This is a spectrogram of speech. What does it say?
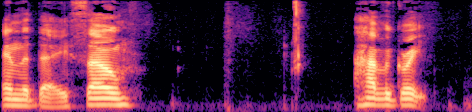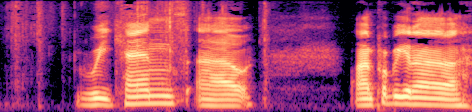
end the day. So have a great weekend. Uh, I'm probably gonna,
